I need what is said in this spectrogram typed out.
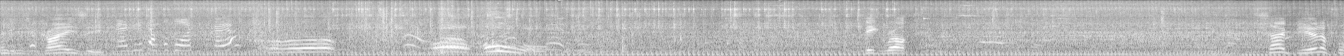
This is crazy. Medyo sa kubotis kaya? Oh, oh, oh! Big rock. So beautiful.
